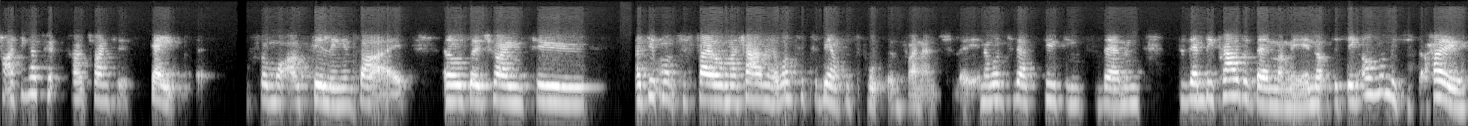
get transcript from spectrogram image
trying, I think I kept trying to escape from what I was feeling inside and also trying to, I didn't want to fail my family. I wanted to be able to support them financially and I wanted to be able to do things for them and to then be proud of their mummy and not just think, oh, mummy's just at home.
